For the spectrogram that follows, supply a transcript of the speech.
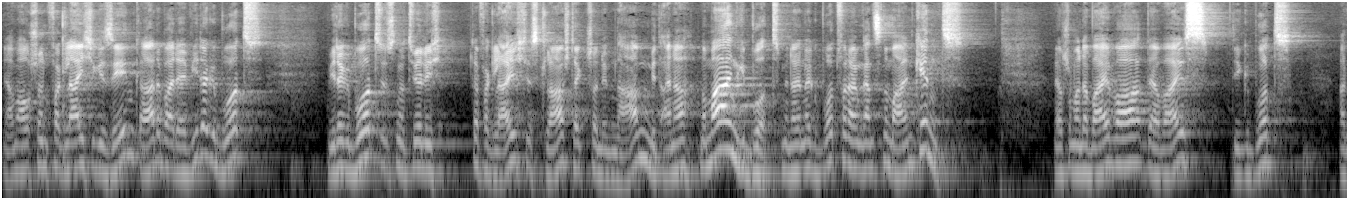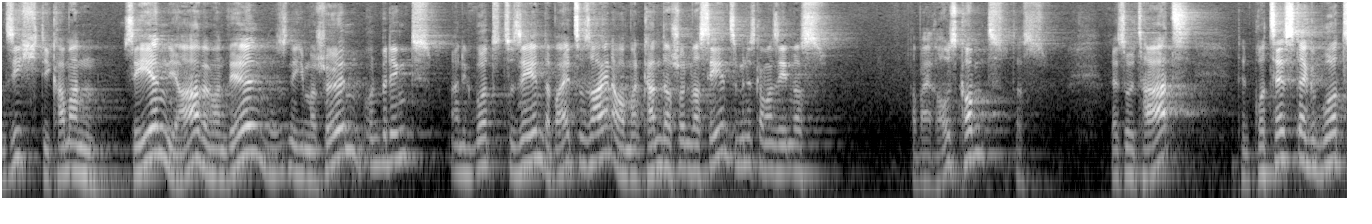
wir haben auch schon Vergleiche gesehen, gerade bei der Wiedergeburt. Wiedergeburt ist natürlich, der Vergleich ist klar, steckt schon im Namen, mit einer normalen Geburt, mit einer Geburt von einem ganz normalen Kind. Wer schon mal dabei war, der weiß, die Geburt an sich, die kann man sehen, ja, wenn man will. Das ist nicht immer schön, unbedingt eine Geburt zu sehen, dabei zu sein, aber man kann da schon was sehen. Zumindest kann man sehen, was dabei rauskommt, das Resultat. Den Prozess der Geburt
